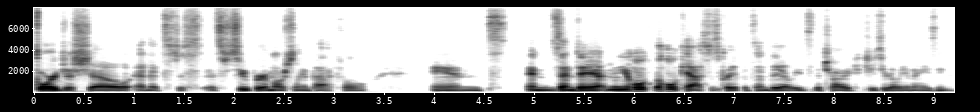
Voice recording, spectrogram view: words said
gorgeous show, and it's just it's super emotionally impactful. And and Zendaya, I mean the whole the whole cast is great, but Zendaya leads the charge. She's really amazing,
